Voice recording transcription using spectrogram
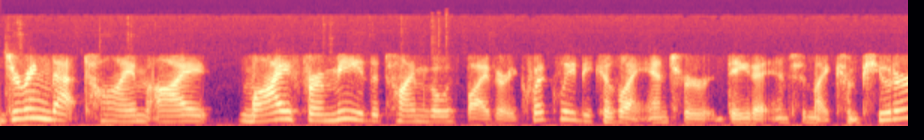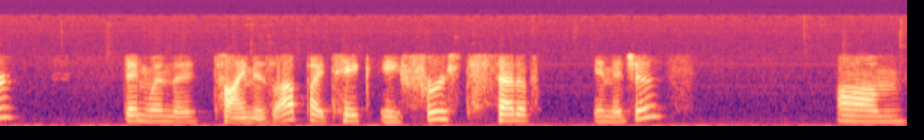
during that time i my for me the time goes by very quickly because i enter data into my computer then when the time is up i take a first set of images um,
